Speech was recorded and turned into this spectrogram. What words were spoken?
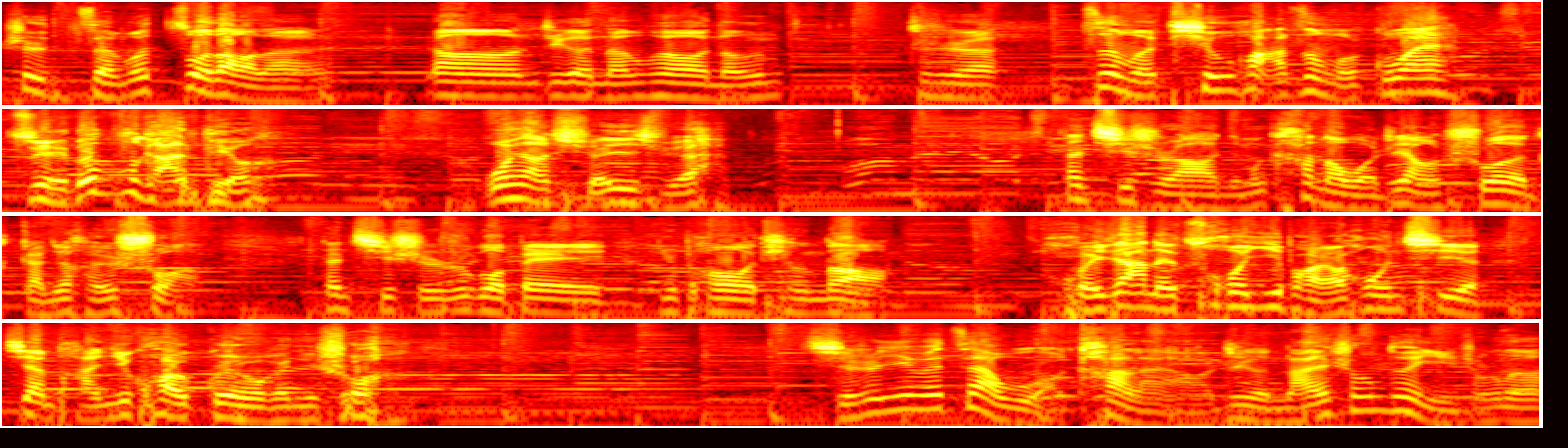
是怎么做到的，让这个男朋友能就是这么听话、这么乖，嘴都不敢顶。我想学一学。但其实啊，你们看到我这样说的感觉很爽，但其实如果被女朋友听到，回家那搓衣板、遥控器、键盘一块跪，我跟你说。其实，因为在我看来啊，这个男生对女生呢，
